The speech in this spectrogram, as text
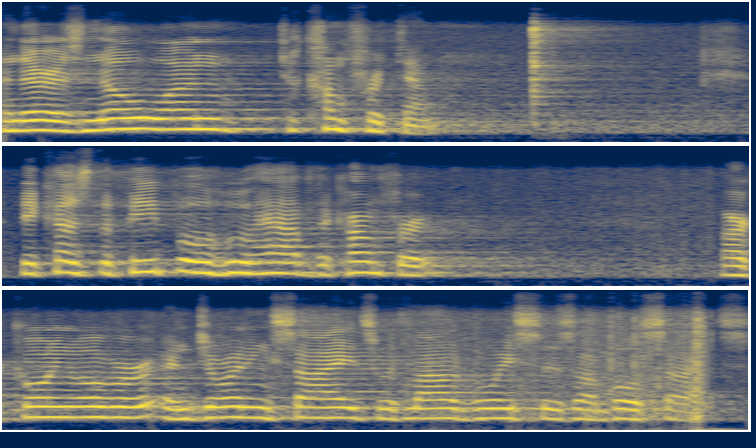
And there is no one to comfort them. Because the people who have the comfort are going over and joining sides with loud voices on both sides.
